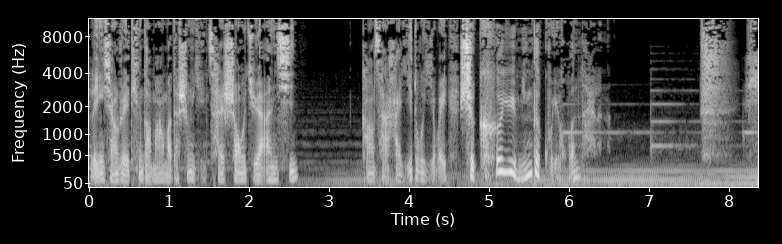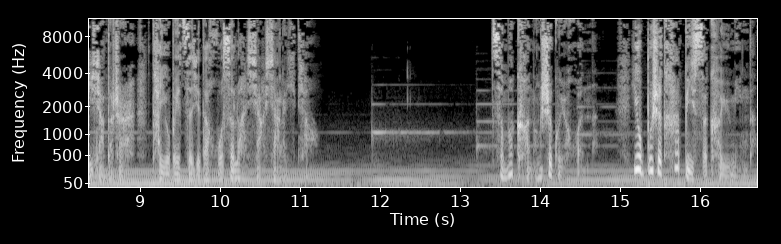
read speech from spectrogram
林祥瑞听到妈妈的声音，才稍觉安心。刚才还一度以为是柯玉明的鬼魂来了呢。一想到这儿，他又被自己的胡思乱想吓了一跳。怎么可能是鬼魂呢？又不是他逼死柯玉明的，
